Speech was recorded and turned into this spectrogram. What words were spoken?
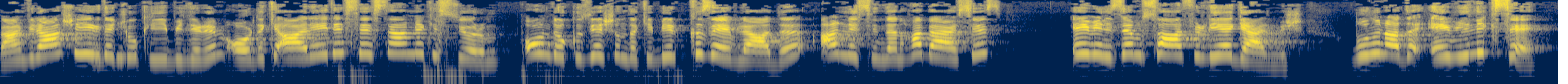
Ben Viranşehir'i de çok iyi bilirim. Oradaki aileye de seslenmek istiyorum. 19 yaşındaki bir kız evladı annesinden habersiz evinize misafirliğe gelmiş. Bunun adı evlilikse,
